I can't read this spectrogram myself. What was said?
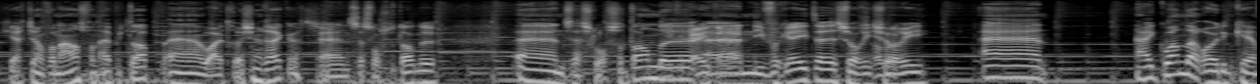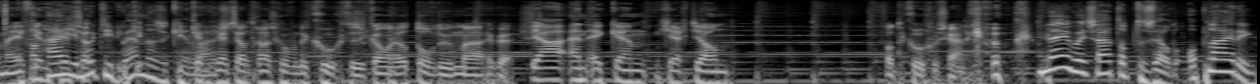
Gert-Jan van Aals van Epitap en White Russian Records. En Zes Losse Tanden. En Zes Losse Tanden. Niet vergeten, en niet vergeten, sorry, sorry. En hij kwam daar ooit een keer mee. Van, ken hey, je moet die ik band eens een keer Ik ken Gert-Jan luisteren. trouwens gewoon van de kroeg, dus ik kan wel heel tof doen. Maar Ja, en ik ken Gert-Jan. van de kroeg waarschijnlijk ook. Nee, wij zaten op dezelfde opleiding.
